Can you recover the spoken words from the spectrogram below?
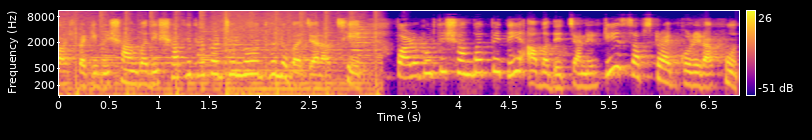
কসবা টিভির সাথে থাকার জন্য ধন্যবাদ জানাচ্ছি। পরবর্তী সংবাদ পেতে আমাদের চ্যানেলটি সাবস্ক্রাইব করে রাখুন।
